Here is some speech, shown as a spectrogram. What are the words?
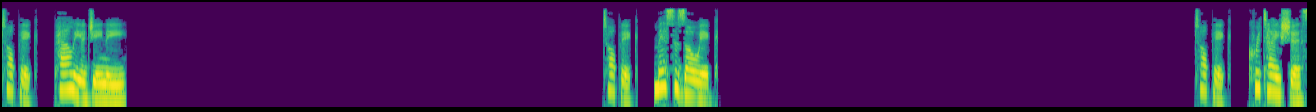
Topic: Paleogene. Topic: Mesozoic. Topic: Cretaceous.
